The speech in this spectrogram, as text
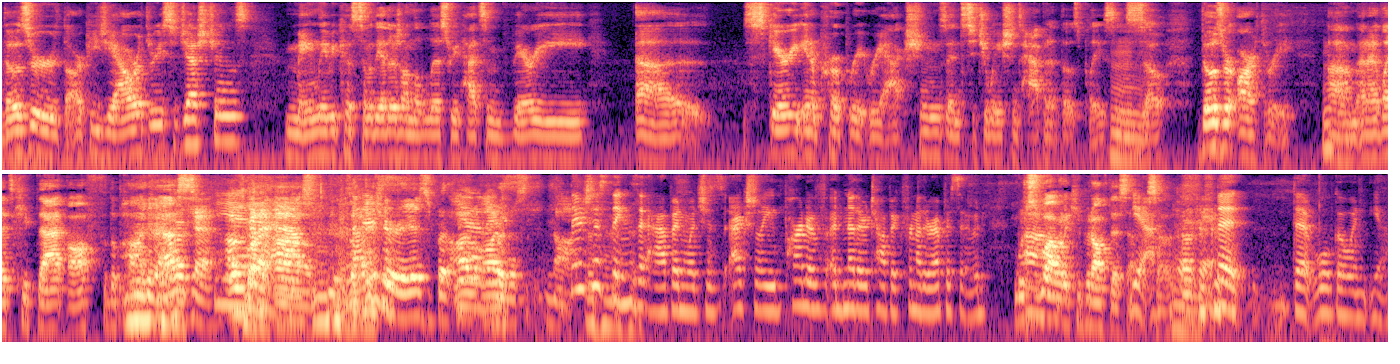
Those are the RPG Hour three suggestions, mainly because some of the others on the list we've had some very uh, scary, inappropriate reactions and situations happen at those places. So those are our 3 Um, and I'd like to keep that off the podcast. Okay, I was gonna Um, ask because I'm curious, but I, yeah, I will there's- not. There's just things that happen, which is actually part of another topic for another episode. Which is Um, why I want to keep it off this yeah. episode. Okay. That that will go in. Yeah.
